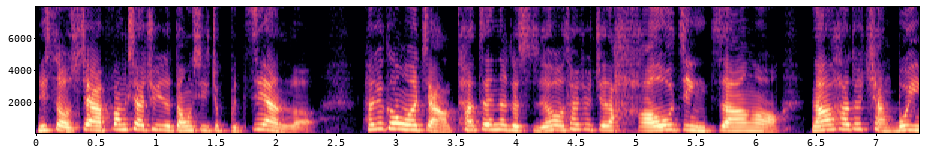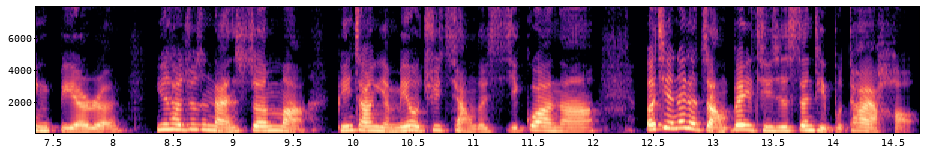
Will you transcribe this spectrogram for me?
你手下放下去的东西就不见了。他就跟我讲，他在那个时候他就觉得好紧张哦，然后他就抢不赢别人，因为他就是男生嘛，平常也没有去抢的习惯啊。而且那个长辈其实身体不太好，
